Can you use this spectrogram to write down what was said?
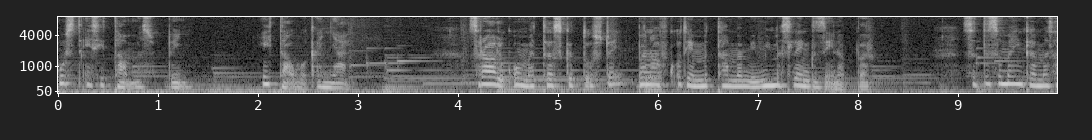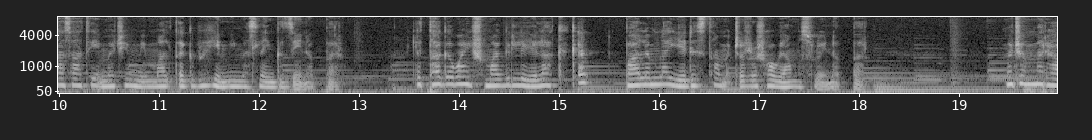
ውስጤ ሲታመስብኝ ይታወቀኛል። ስራ አልቆ መተህ እስክትወስደኝ በናፍቆት የምታመም የሚመስለኝ ጊዜ ነበር። ስትስመኝ ከመሳሳቴ መቼም የማልጠግብህ የሚመስለኝ ጊዜ ነበር። ልታገባኝ ሽማግሌ የላክ ቀን በዓለም ላይ የደስታ መጨረሻው ያመስሎኝ ነበር። መጀመሪያ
